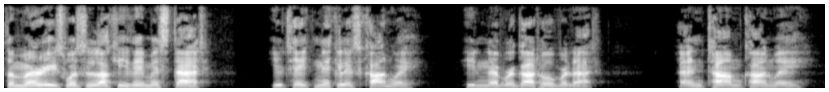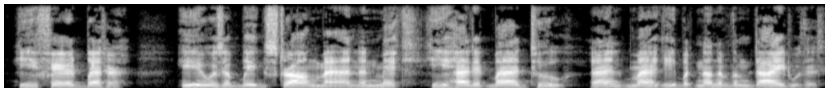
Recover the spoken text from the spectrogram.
The Murrays was lucky they missed that. You take Nicholas Conway, he never got over that. And Tom Conway, he fared better. He was a big, strong man, and Mick, he had it bad too, and Maggie, but none of them died with it.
